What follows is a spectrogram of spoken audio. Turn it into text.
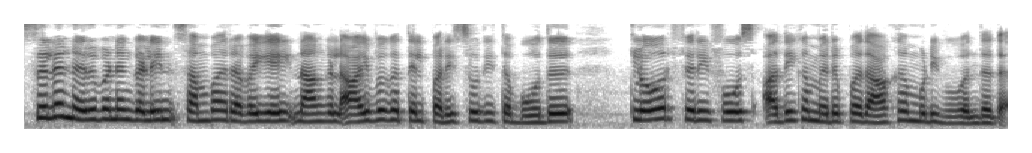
சில நிறுவனங்களின் சம்பா ரவையை நாங்கள் ஆய்வகத்தில் பரிசோதித்த போது குளோர்ஃபெரிஃபோஸ் அதிகம் இருப்பதாக முடிவு வந்தது.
